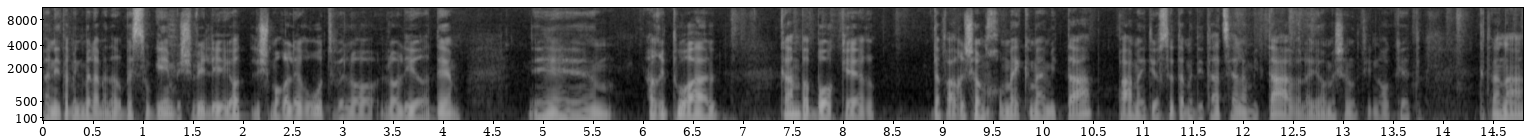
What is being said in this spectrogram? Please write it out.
ואני תמיד מלמד הרבה סוגים בשביל להיות, לשמור על ערות ולא לא להירדם. Uh, הריטואל, קם בבוקר, דבר ראשון חומק מהמיטה, פעם הייתי עושה את המדיטציה על המיטה, אבל היום יש לנו תינוקת קטנה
